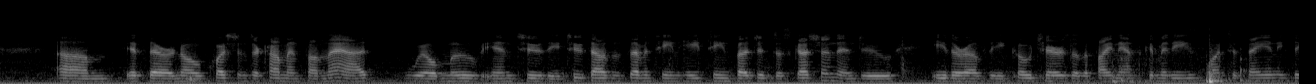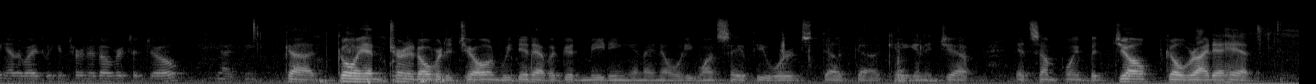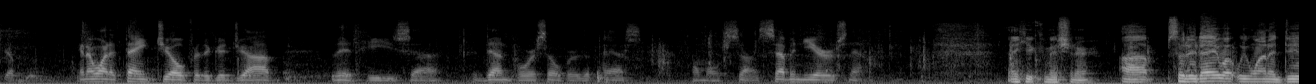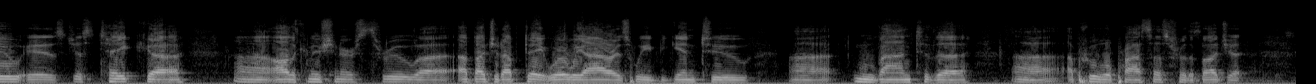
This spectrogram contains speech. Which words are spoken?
Um, If there are no questions or comments on that, we'll move into the 2017-18 budget discussion and do either of the co-chairs of the finance committees want to say anything? Otherwise, we can turn it over to Joe. Yeah, I think. Uh, Go ahead and turn it over to Joe, and we did have a good meeting, and I know he wants to say a few words, Doug uh, Kagan and Jeff, at some point, but Joe, go right ahead. Yep. And I want to thank Joe for the good job that he's uh, done for us over the past almost uh, seven years now. Thank you, Commissioner. Uh, So today, what we want to do is just take uh, uh, all the commissioners through uh, a budget update where we are as we begin to uh, move on to the approval process for the budget.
